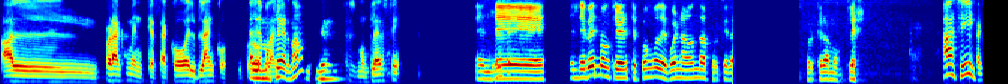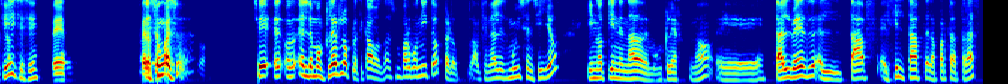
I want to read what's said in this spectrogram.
al Fragment que sacó el blanco. el de. Moncler, ¿no? El Moncler, sí. El de, el de Ben Moncler, te pongo de buena onda porque era, porque era Moncler. Ah, sí, Exacto. sí, sí, sí. Sí. Pero Es un- es-. Sí, eh, el de Moncler lo platicamos, ¿no? Es un par bonito, pero al final es muy sencillo y no tiene nada de Moncler, ¿no? Eh, tal vez el taf, el heel taf de la parte de atrás,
